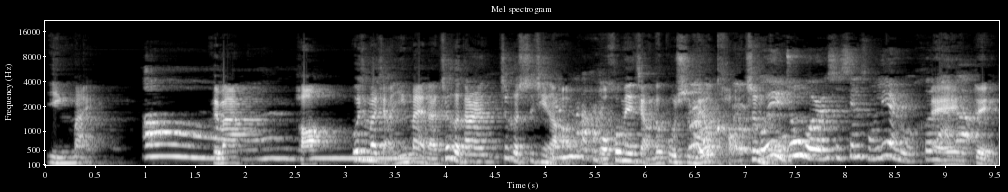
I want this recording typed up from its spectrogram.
英麦。哦。对吧？好，为什么要讲英麦呢？这个当然，这个事情啊，我后面讲的故事没有考证过。所以中国人是先从炼乳喝奶的。哎，对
